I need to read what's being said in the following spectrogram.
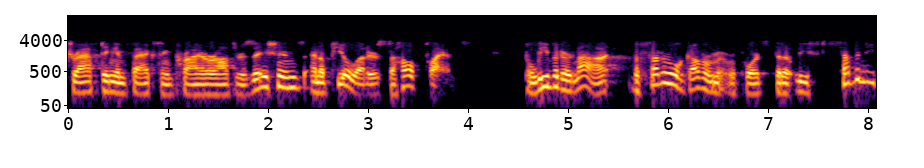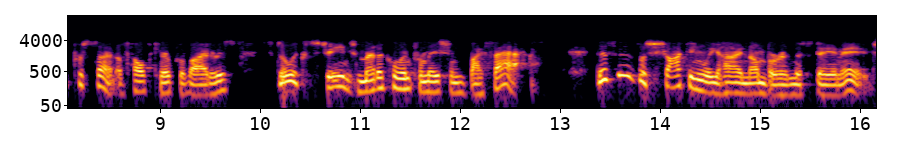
drafting and faxing prior authorizations and appeal letters to health plans. Believe it or not, the federal government reports that at least 70% of healthcare providers still exchange medical information by fax. This is a shockingly high number in this day and age.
